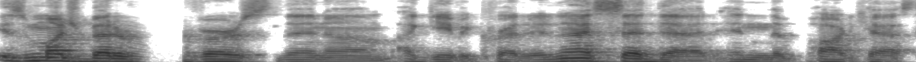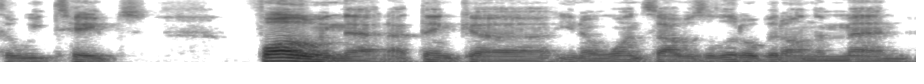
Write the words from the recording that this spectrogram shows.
Is much better verse than um, I gave it credit, and I said that in the podcast that we taped following that. I think uh, you know once I was a little bit on the mend.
